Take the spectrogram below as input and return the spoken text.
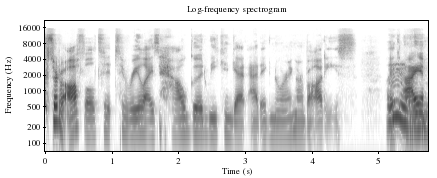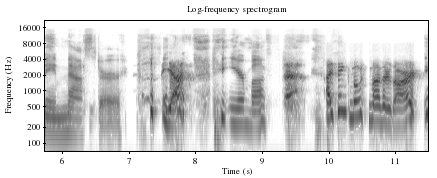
sort of awful to to realize how good we can get at ignoring our bodies like mm. i am a master yeah earmuff I think most mothers are.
